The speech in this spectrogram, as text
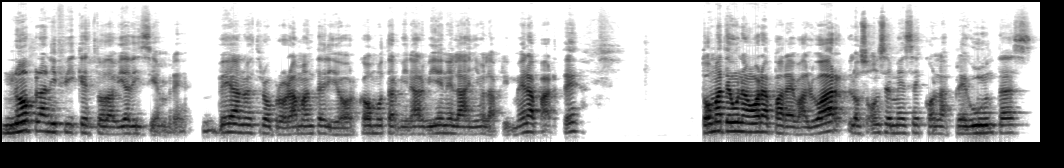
no planifiques todavía diciembre. Ve a nuestro programa anterior, cómo terminar bien el año, la primera parte. Tómate una hora para evaluar los 11 meses con las preguntas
